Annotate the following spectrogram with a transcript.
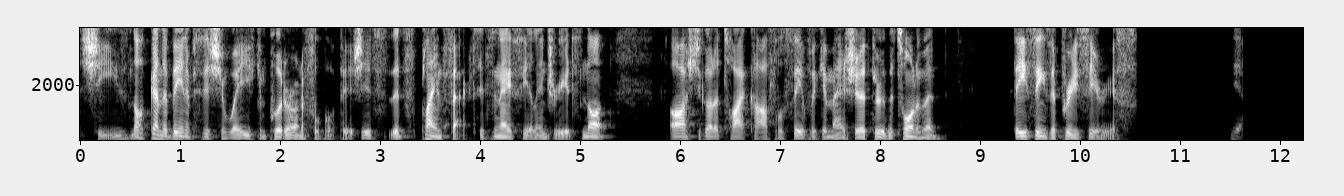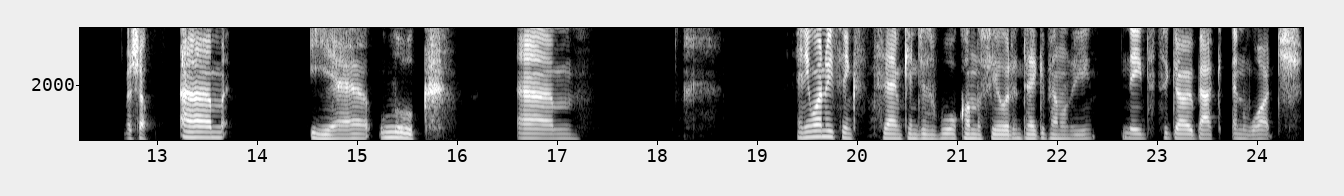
she's not going to be in a position where you can put her on a football pitch. It's it's plain fact. It's an ACL injury. It's not. Oh, she got a tight calf. We'll see if we can manage her through the tournament. These things are pretty serious. Yeah, Michelle. Um, yeah. Look, um, anyone who thinks that Sam can just walk on the field and take a penalty needs to go back and watch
